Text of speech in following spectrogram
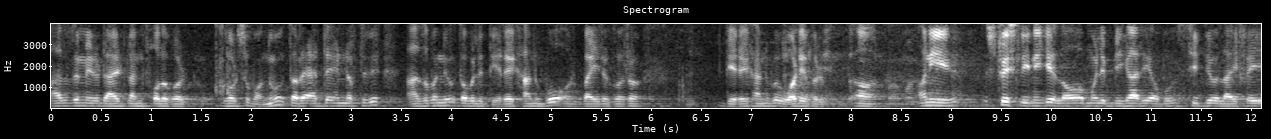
आज चाहिँ मेरो डायट प्लान फलो गर्छु भन्नु तर at the end of the day आज पनि तपाईँले धेरै खानुभयो अरू बाहिर गएर धेरै खानुभयो वाट एभर अनि स्ट्रेस लिने के ल मैले बिगारेँ अब सिद्धियो लाइफै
